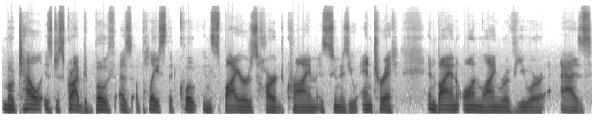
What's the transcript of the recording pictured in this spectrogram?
motel is described both as a place that, quote, inspires hard crime as soon as you enter it, and by an online reviewer as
